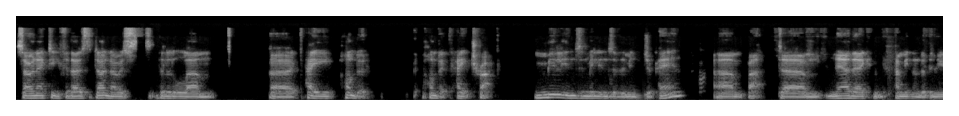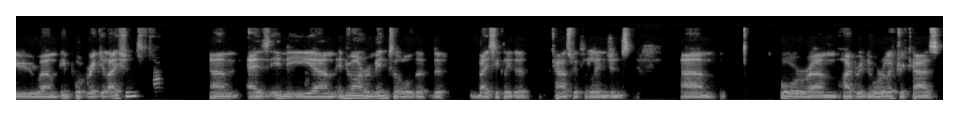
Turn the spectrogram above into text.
So an Acty, for those that don't know, is the little um, uh, K Honda Honda K truck. Millions and millions of them in Japan, um, but um, now they can come in under the new um, import regulations. Um, as in the um, environmental, the, the basically the cars with little engines, um, or hybrid or electric cars.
